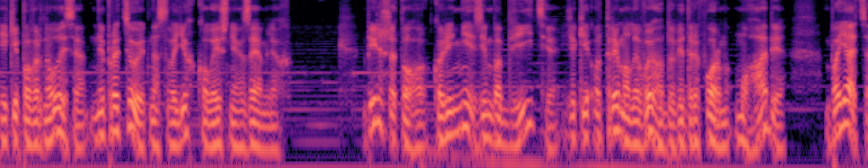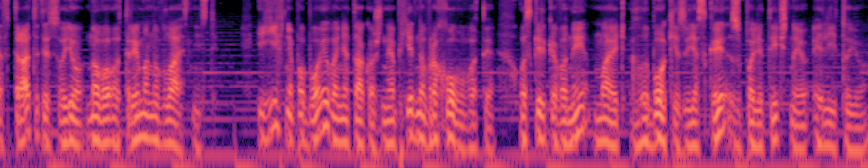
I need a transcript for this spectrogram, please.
які повернулися, не працюють на своїх колишніх землях. Більше того, корінні зімбабвійці, які отримали вигоду від реформ Мугабі, бояться втратити свою новоотриману власність. І їхнє побоювання також необхідно враховувати, оскільки вони мають глибокі зв'язки з політичною елітою.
